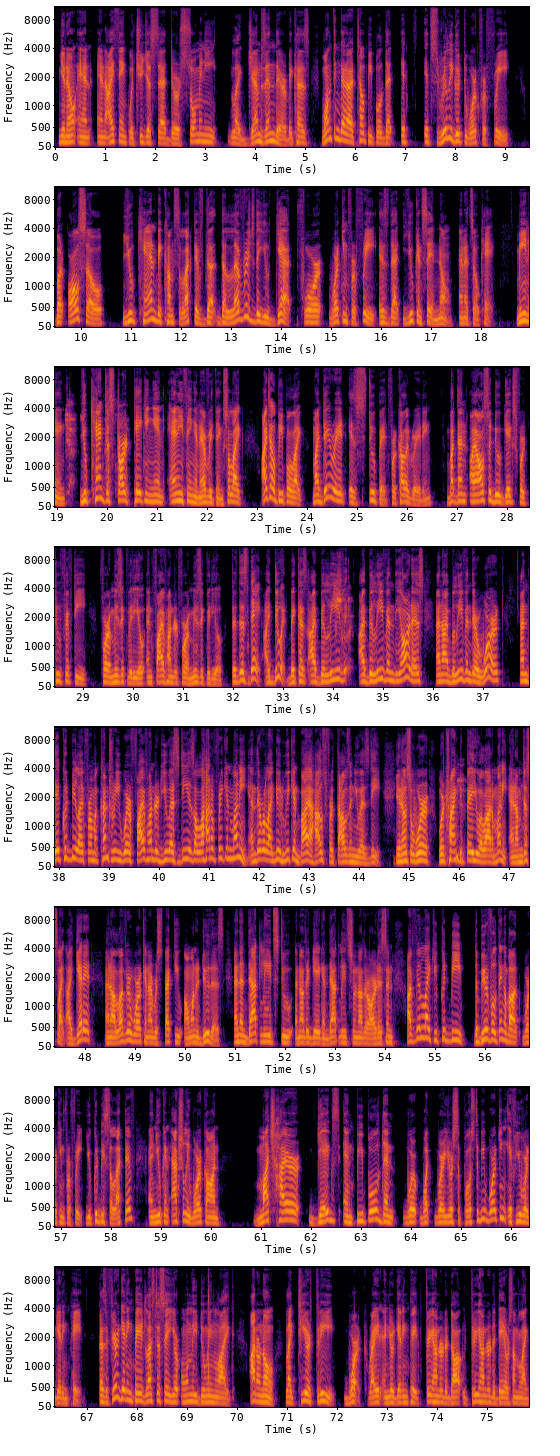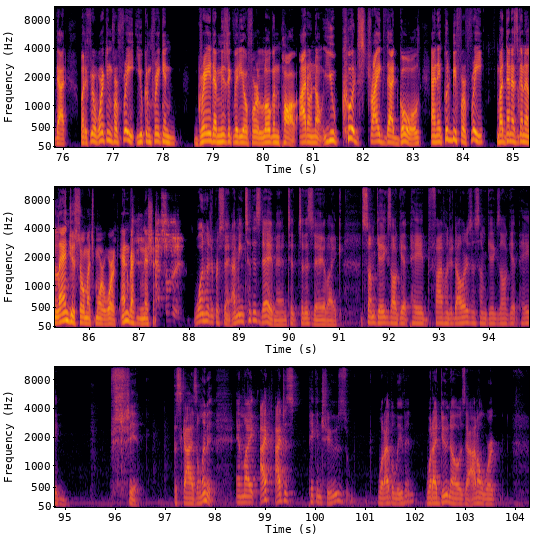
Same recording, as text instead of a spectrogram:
You know, and and I think what you just said, there are so many like gems in there because one thing that I tell people that it's it's really good to work for free, but also you can become selective. The the leverage that you get for working for free is that you can say no and it's okay. Meaning yeah, you can't just start taking in anything and everything. So like i tell people like my day rate is stupid for color grading but then i also do gigs for 250 for a music video and 500 for a music video to this day. I do it because i believe i believe in the artist and i believe in their work and they could be like from a country where 500 USD is a lot of freaking money. And they were like, dude, we can buy a house for 1000 USD. You know, so we're we're trying to pay you a lot of money. And I'm just like, I get it and I love your work and I respect you. I want to do this. And then that leads to another gig and that leads to another artist. And I feel like you could be the beautiful thing about working for free. You could be selective and you can actually work on much higher gigs and people than where what where you're supposed to be working if you were getting paid. Because if you're getting paid, let's just say you're only doing like, I don't know, like tier three work, right? And you're getting paid 300 a, do- 300 a day or something like that. But if you're working for free, you can freaking grade a music video for Logan Paul. I don't know. You could strike that gold and it could be for free, but then it's going to land you so much more work and recognition. Absolutely. 100%. I mean, to this day, man, to, to this day, like some gigs I'll get paid $500 and some gigs I'll get paid shit, the sky's the limit. And like I I just pick and choose what I believe in. What I do know is that I don't work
